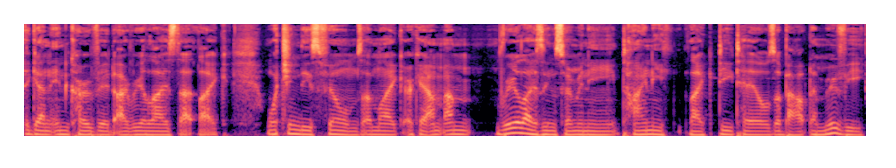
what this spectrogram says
again, in COVID, I realized that like watching these films, I'm like, okay, I'm, I'm realizing so many tiny like details about a movie,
